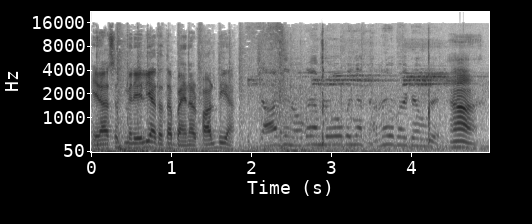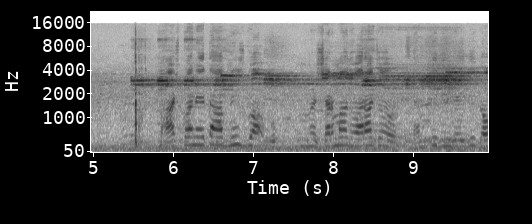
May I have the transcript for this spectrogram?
हिरासत में ले लिया तथा बैनर फाड़ दिया। चार दिन हो गए हम लोगों को यहाँ धरने में बैठे हुए। हाँ। भाजपा नेता अवनीश बा- शर्मा द्वारा जो धमकी दी गई थी गौ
